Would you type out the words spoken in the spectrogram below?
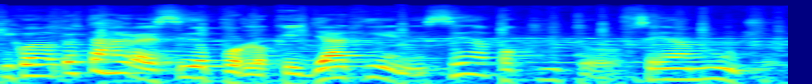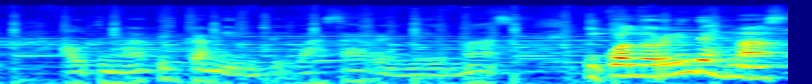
Y cuando tú estás agradecido por lo que ya tienes, sea poquito, sea mucho, automáticamente vas a rendir más. Y cuando rindes más,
